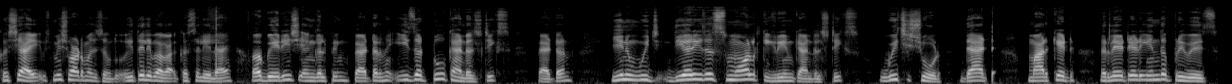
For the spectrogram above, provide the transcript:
कशी आहे? मी शॉर्टमध्ये सांगतो. इथे लिहि बघा कसं लिहिलं आहे. A bearish engulfing pattern is a two candlesticks pattern in which there is a small green candlesticks which showed that market related in the previous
